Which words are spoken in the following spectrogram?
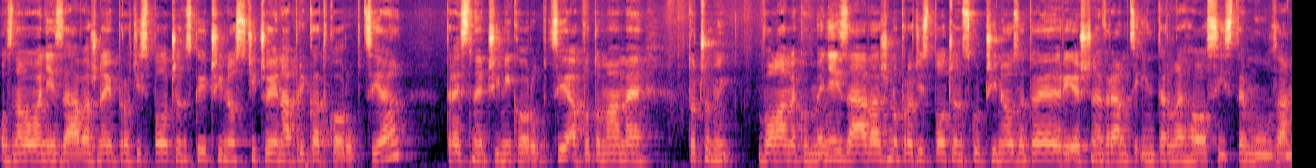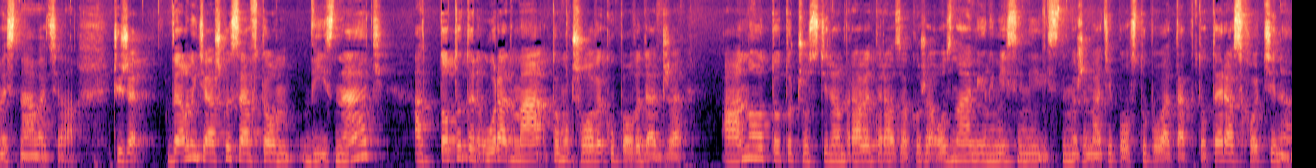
oznamovanie závažnej protispoločenskej činnosti, čo je napríklad korupcia, trestné činy korupcie a potom máme to, čo my voláme ako menej závažnú protispoločenskú činnosť a to je riešené v rámci interného systému zamestnávateľa. Čiže veľmi ťažko sa v tom vyznať a toto ten úrad má tomu človeku povedať, že áno, toto, čo ste nám práve teraz akože oznámili, my si myslíme, že máte postupovať takto. Teraz choďte na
